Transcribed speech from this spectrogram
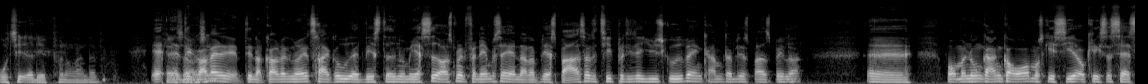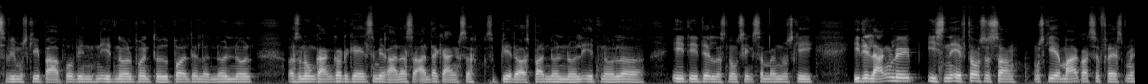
roteret lidt på nogle andre Ja, det, kan godt være, det er nok godt, at når jeg trækker ud af et vist sted nu, men jeg sidder også med en fornemmelse af, at når der bliver sparet, så er det tit på de der jyske udbanekampe, der bliver sparet spillere. Øh, hvor man nogle gange går over og måske siger, okay, så satser vi måske bare på at vinde den 1-0 på en dødbold eller 0-0. Og så nogle gange går det galt som i Randers, og andre gange så, så bliver det også bare 0-0, 1-0 og 1-1 eller sådan nogle ting, som man måske i det lange løb i sådan en efterårssæson måske er meget godt tilfreds med.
